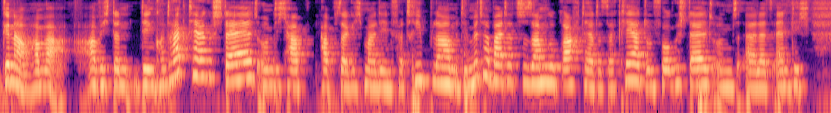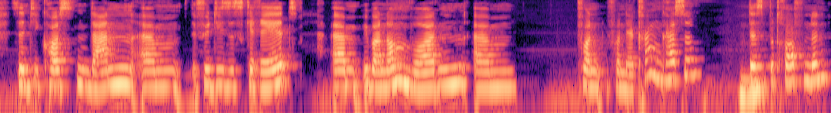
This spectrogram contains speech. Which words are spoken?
genau, haben wir, habe ich dann den Kontakt hergestellt und ich habe, hab, sage ich mal, den Vertriebler mit dem Mitarbeiter zusammengebracht, der hat das erklärt und vorgestellt und äh, letztendlich sind die Kosten dann ähm, für dieses Gerät ähm, übernommen worden ähm, von, von der Krankenkasse mhm. des Betroffenen.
